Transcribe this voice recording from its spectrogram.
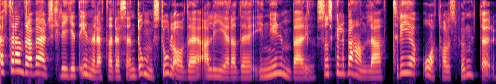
Efter andra världskriget inrättades en domstol av de allierade i Nürnberg som skulle behandla tre åtalspunkter.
